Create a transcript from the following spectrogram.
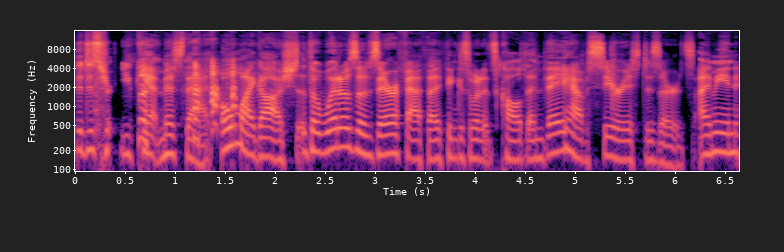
The dessert you can't miss that. oh my gosh. The Widows of Zarephath, I think is what it's called, and they have serious desserts. I mean,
